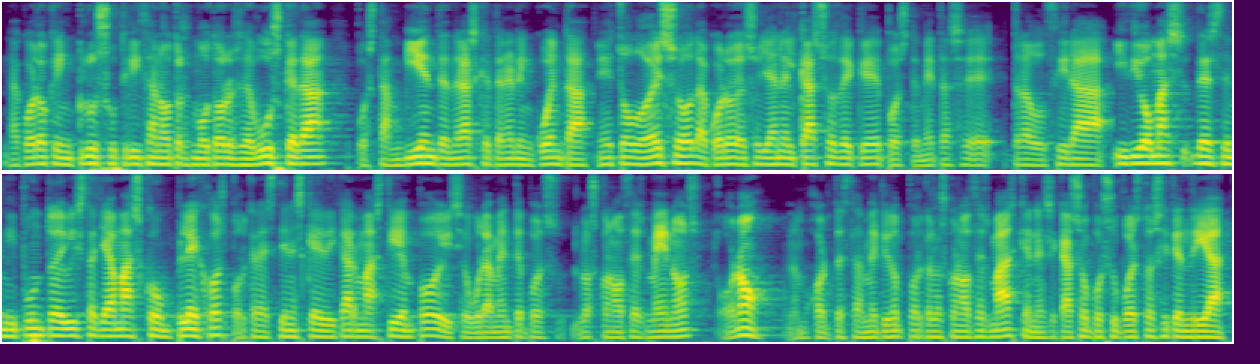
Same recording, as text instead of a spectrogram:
¿de acuerdo? Que incluso utilizan otros motores de búsqueda, pues también tendrás que tener en cuenta eh, todo eso, ¿de acuerdo? Eso ya en el caso de que pues te metas a eh, traducir a idiomas desde mi punto de vista ya más complejos, porque les tienes que dedicar más tiempo y seguramente pues los conoces menos o no, a lo mejor te estás metiendo porque los conoces más, que en ese caso por supuesto sí tendría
